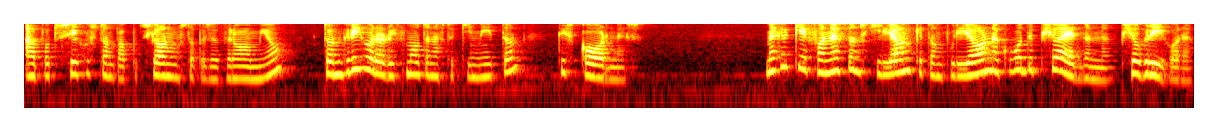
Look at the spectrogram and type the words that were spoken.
από τους ήχους των παπουτσιών μου στο πεζοδρόμιο, τον γρήγορο ρυθμό των αυτοκινήτων, τις κόρνες. Μέχρι και οι φωνές των σκυλιών και των πουλιών ακούγονται πιο έντονα, πιο γρήγορα.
